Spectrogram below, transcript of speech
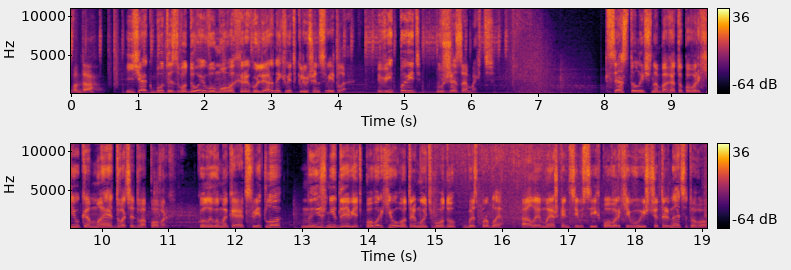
вода Як бути з водою в умовах регулярних відключень світла? Відповідь вже за мить. Ця столична багатоповерхівка має 22 поверхи. Коли вимикають світло, нижні 9 поверхів отримують воду без проблем. Але мешканці всіх поверхів вище 13-го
